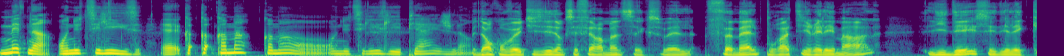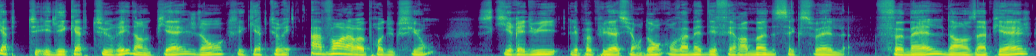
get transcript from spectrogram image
Maintenant, on utilise. euh, co- co- comment comment on, on utilise les pièges, là? Mais donc, on va utiliser donc, ces phéromones sexuels femelles pour attirer les mâles. L'idée, c'est de les, de capturer dans le piège. Donc, c'est capturer avant la reproduction, ce qui réduit les populations. Donc, on va mettre des phéromones sexuels femelles dans un piège.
